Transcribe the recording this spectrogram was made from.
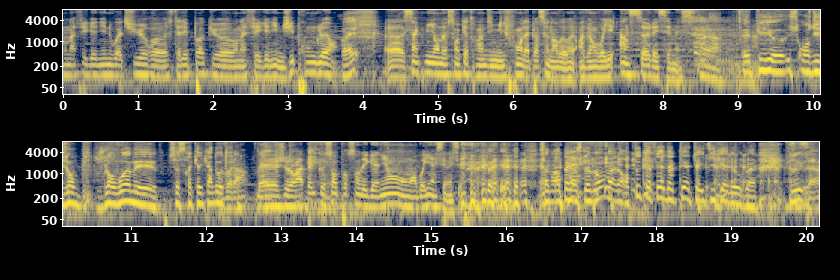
on a fait gagner une voiture, euh, c'était à l'époque euh, on a fait gagner une Jeep Wrangler, Ouais. euh, 5 990 000 francs, la personne avait envoyé un seul SMS. Voilà. Et puis euh, en se disant je l'envoie mais ça sera quelqu'un d'autre. Voilà, Ben, je rappelle que 100% des gagnants ont envoyé un SMS. Ça me rappelle un slogan, mais alors tout à fait adapté à Tahiti cadeau. Quoi. C'est ça.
